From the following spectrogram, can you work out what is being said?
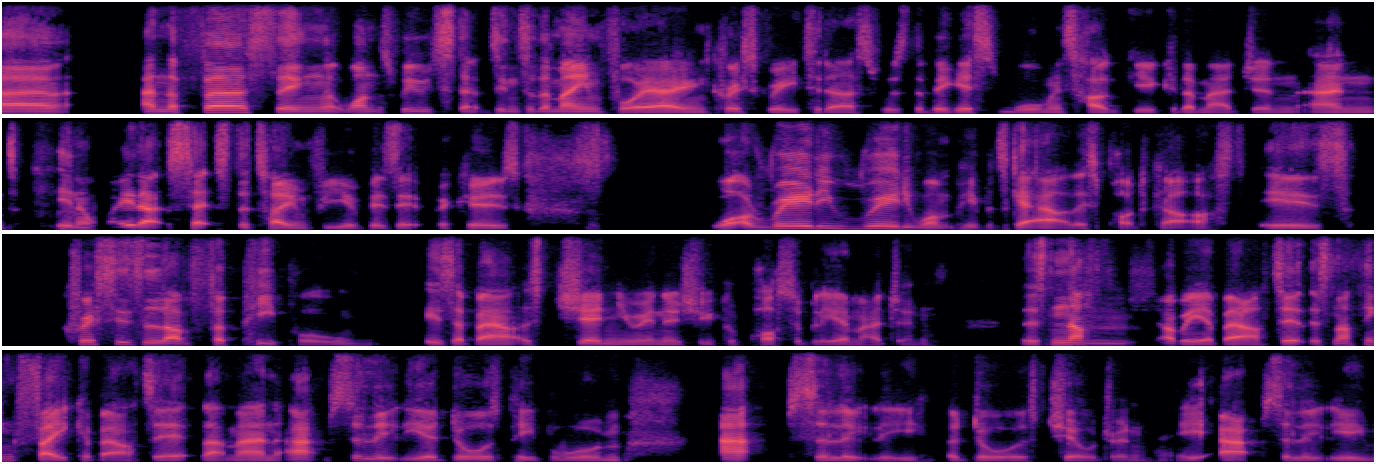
Uh, and the first thing that once we stepped into the main foyer and Chris greeted us was the biggest, warmest hug you could imagine. And in a way, that sets the tone for your visit because what I really, really want people to get out of this podcast is Chris's love for people is about as genuine as you could possibly imagine. There's nothing mm. showy about it. There's nothing fake about it. That man absolutely adores people absolutely adores children. He absolutely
